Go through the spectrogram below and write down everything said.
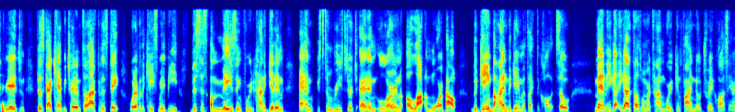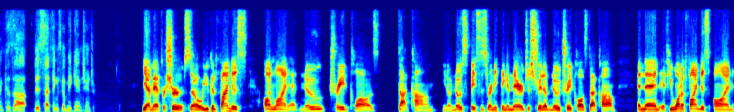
free agent. This guy can't be traded until after this date whatever the case may be. This is amazing for you to kind of get in and do some research and, learn a lot more about the game behind the game as i like to call it. So man, you got you got to tell us one more time where you can find no trade clause, Aaron, because uh, this I think is gonna be a game changer. Yeah, man, for sure. So you can find us online at no trade clause.com. You know, no spaces or anything in there, just straight up no trade clause.com. And then if you want to find us on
